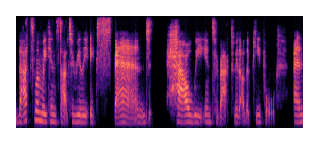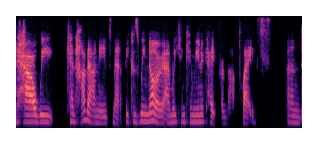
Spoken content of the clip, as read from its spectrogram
that's when we can start to really expand how we interact with other people and how we can have our needs met because we know and we can communicate from that place and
